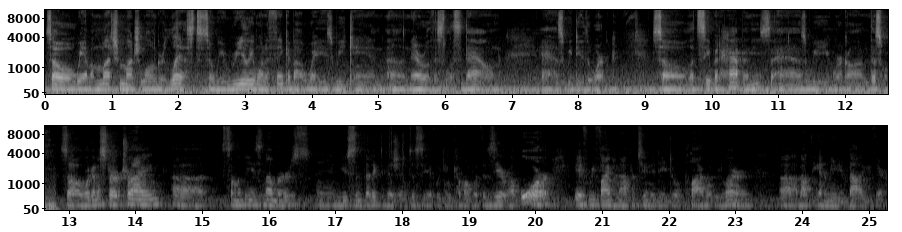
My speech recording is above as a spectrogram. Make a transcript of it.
so we have a much, much longer list, so we really want to think about ways we can uh, narrow this list down as we do the work. So let's see what happens as we work on this one. So we're going to start trying uh, some of these numbers use synthetic division to see if we can come up with a zero, or if we find an opportunity to apply what we learned uh, about the intermediate value theorem.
